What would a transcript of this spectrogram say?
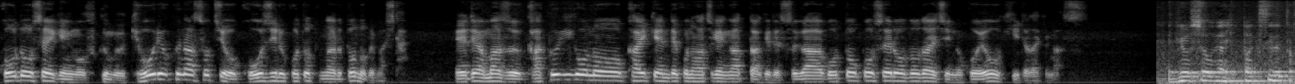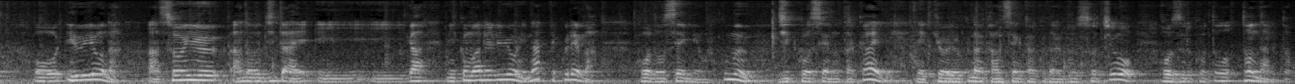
行動制限を含む強力な措置を講じることとなると述べました。えではまず、閣議後の会見でこの発言があったわけですが、後藤厚生労働大臣の声をお聞きいただきます。病床が逼迫するというようなそういうあの事態が見込まれるようになってくれば行動制限を含む実効性の高い強力な感染拡大防止措置を講ずることとなると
